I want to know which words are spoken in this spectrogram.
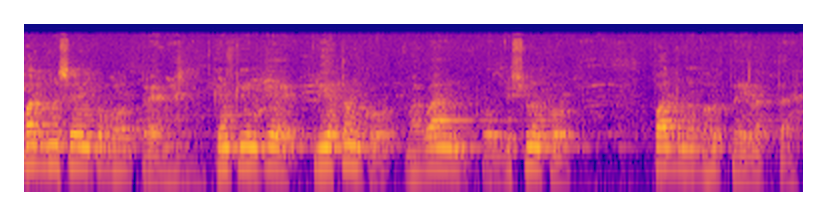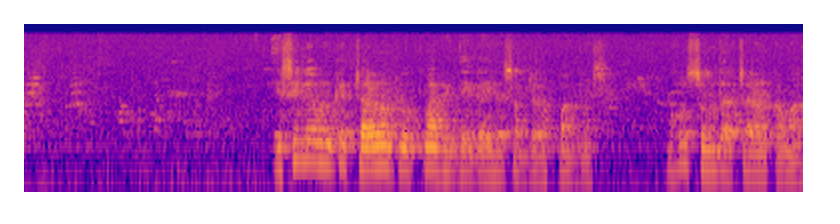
पद्म से उनको बहुत प्रेम है, क्योंकि इनके प्रियतम को, भगवान को, विष्णु को पद्म बहुत प्रिय लगता है। इसीलिए उनके चरणों की उपमा भी दी गई है सब जगह पद्म से। बहुत सुंदर चरण कमल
